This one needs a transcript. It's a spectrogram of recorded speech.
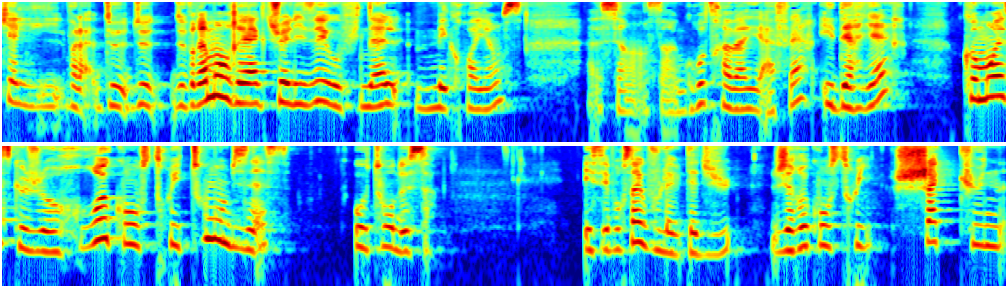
Quelle, voilà, de, de, vraiment réactualiser au final mes croyances. Euh, c'est un, un gros travail à faire. Et derrière, Comment est-ce que je reconstruis tout mon business autour de ça Et c'est pour ça que vous l'avez peut-être vu, j'ai reconstruit chacune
